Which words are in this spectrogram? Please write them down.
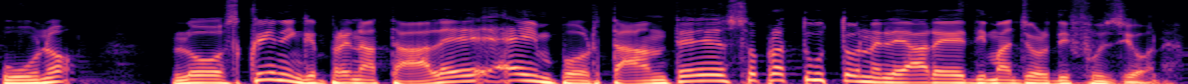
Uno, lo screening prenatale è importante soprattutto nelle aree di maggior diffusione.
